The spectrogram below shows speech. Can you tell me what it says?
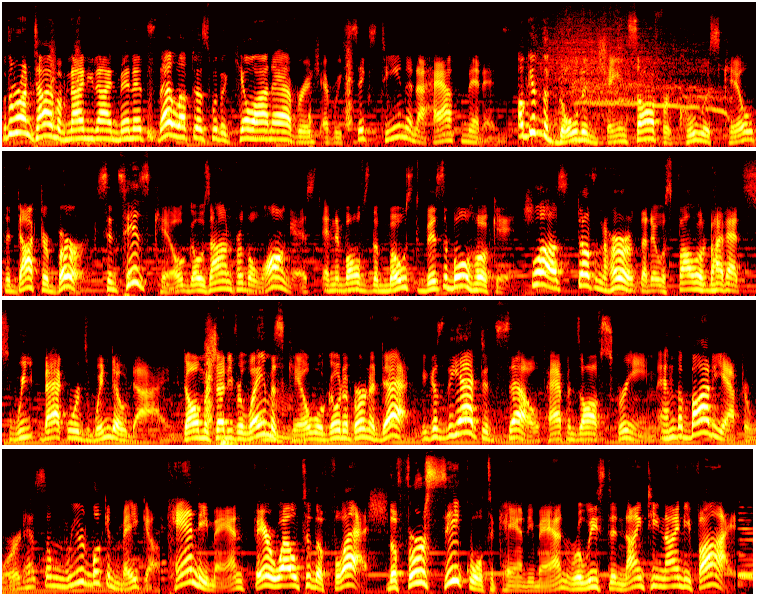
With a runtime of 99 minutes, that left us with a kill on average every 16 and a half minutes. I'll give the golden chainsaw for coolest kill to Dr. Burke, since his kill goes on for the longest and involves the most visible hookage. Plus, doesn't hurt that it was followed by that sweet backwards window dive. Dull Machete for lamest kill will go to Bernadette, because the act itself happens off screen, and the body afterward has some weird looking makeup. Candyman Farewell to the Flesh, the first sequel to Candyman, released in 1995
